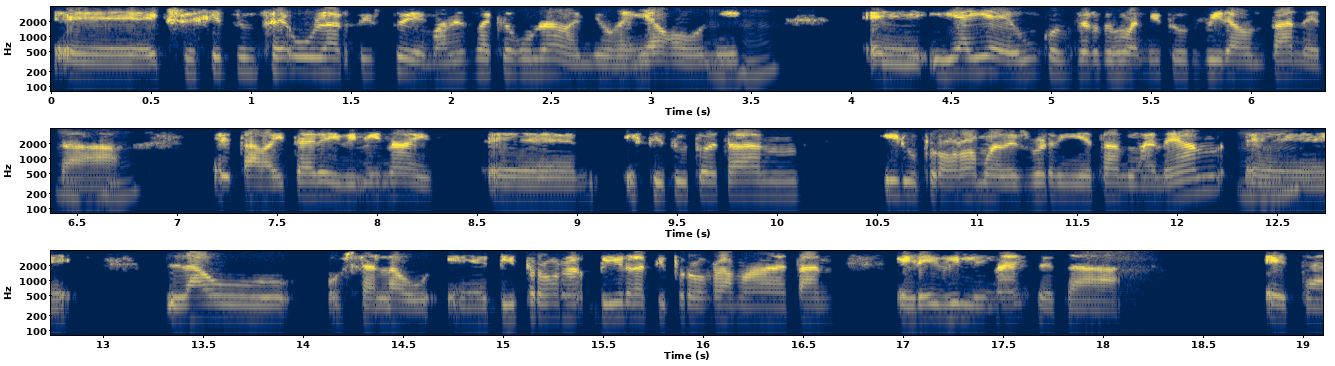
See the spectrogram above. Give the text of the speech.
eh, exigitzen zaigula artistui eman ezakeguna baino gehiago honi. Mhm, Eh, iaia egun kontzertu eman ditut bira hontan eta mhm, eta baita ere ibili naiz eh, institutoetan hiru programa desberdinetan lanean, eh, lau, osea, lau, eh, bi, progra, bi irrati programatan ere ibili naiz eta eta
